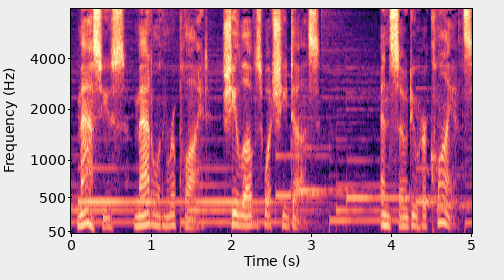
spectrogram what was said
Masseuse, Madeline replied. She loves what she does. And so do her clients.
